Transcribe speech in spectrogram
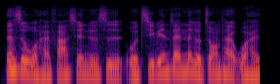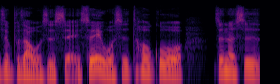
但是我还发现，就是我即便在那个状态，我还是不知道我是谁。所以我是透过真的是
